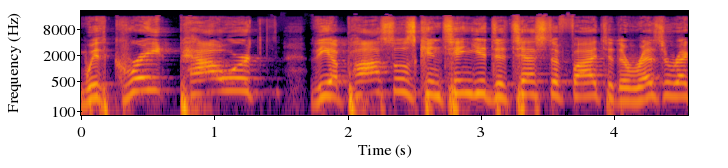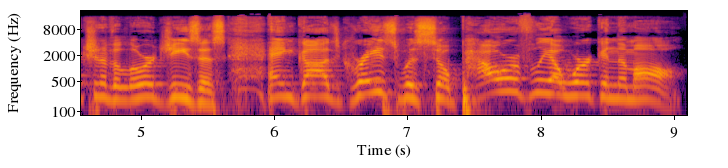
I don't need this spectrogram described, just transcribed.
With great power, the apostles continued to testify to the resurrection of the Lord Jesus, and God's grace was so powerfully at work in them all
